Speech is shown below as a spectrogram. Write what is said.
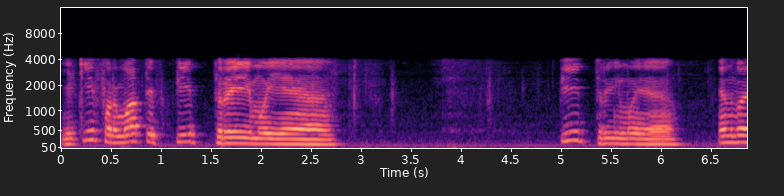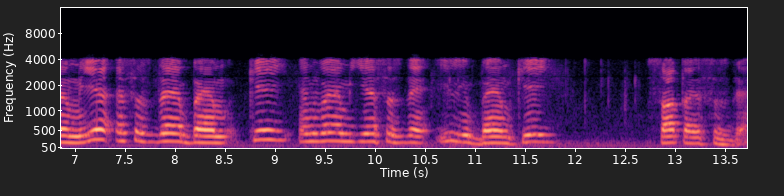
Які формати підтримує? Підтримує NVMe SSD, BMK NVMe SSD или BMK SATA SSD.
